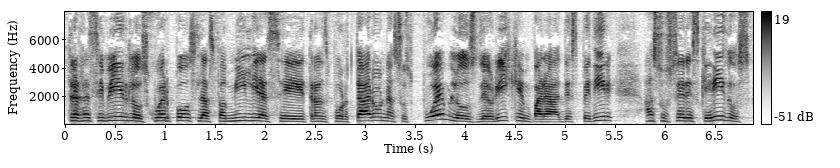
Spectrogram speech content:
Tras recibir los cuerpos, las familias se transportaron a sus pueblos de origen para despedir a sus seres queridos.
